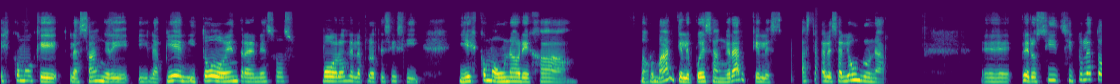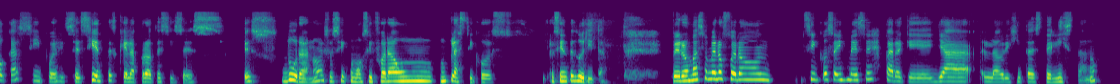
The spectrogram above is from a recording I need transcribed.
es como que la sangre y la piel y todo entra en esos poros de la prótesis y, es como una oreja normal, que le puede sangrar, que les, hasta le salió un lunar. Eh, pero si, si tú la tocas, sí, pues se sientes que la prótesis es, es dura, ¿no? Es así como si fuera un, plástico, es, la sientes durita. Pero más o menos fueron cinco o seis meses para que ya la orejita esté lista, ¿no?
